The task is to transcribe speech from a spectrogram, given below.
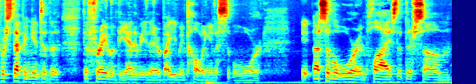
we're stepping into the, the frame of the enemy there by even calling it a civil war a civil war implies that there's some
